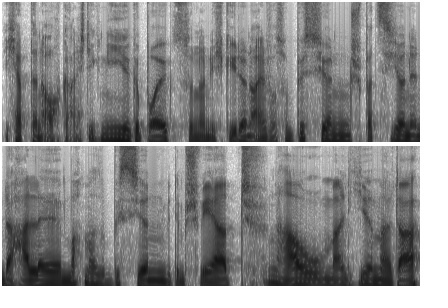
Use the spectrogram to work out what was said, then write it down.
ich habe dann auch gar nicht die Knie gebeugt, sondern ich gehe dann einfach so ein bisschen spazieren in der Halle, mach mal so ein bisschen mit dem Schwert, hau mal hier, mal da.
